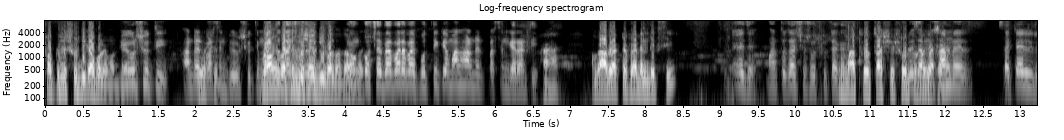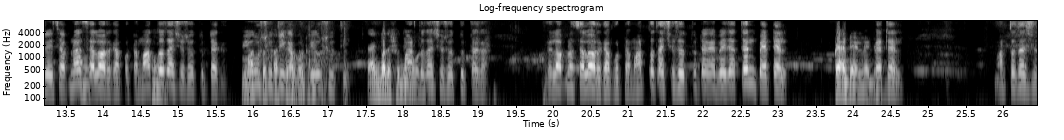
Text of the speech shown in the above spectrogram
সবগুলো সুতি কাপড়ের মধ্যে পিওর সুতি হান্ড্রেড পার্সেন্ট পিওর সুতি। রং কষের 470 বিষয়ে কি বলবেন? রং রং কষ? কষের ব্যাপারে ভাই প্রত্যেকটা মাল হান্ড্রেড পার্সেন্ট গ্যারান্টি হ্যাঁ। আমরা আরও একটা প্যাডেল দেখছি। এই যে মাত্র চারশো সত্তর টাকা। মাত্র চারশো সত্তর রয়েছে টাকা আপনার সামনের সাইটারি রয়েছে আপনার সালোয়ার কাপড়টা। মাত্র চারশো সত্তর টাকা। পিওর সুতি কাপড়। পিওর সুতি। একবারে সুতি মাত্র কাপড়। চারশো সত্তর টাকা। হলো আপনার সালোয়ার কাপড়টা। মাত্র চারশো সত্তর টাকা পেয়ে যাচ্ছেন প্যাটেল। প্যাডেল প্যাটেল। মাত্র চারশো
